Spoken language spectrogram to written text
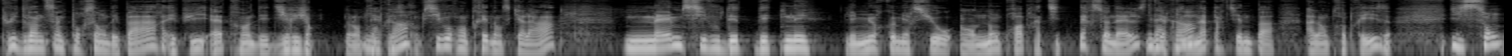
plus de 25% des parts et puis être un des dirigeants de l'entreprise. Donc si vous rentrez dans ce cas-là, même si vous détenez les murs commerciaux en nom propre à titre personnel, c'est-à-dire qu'ils n'appartiennent pas à l'entreprise, ils sont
